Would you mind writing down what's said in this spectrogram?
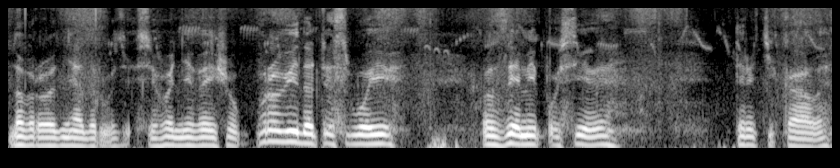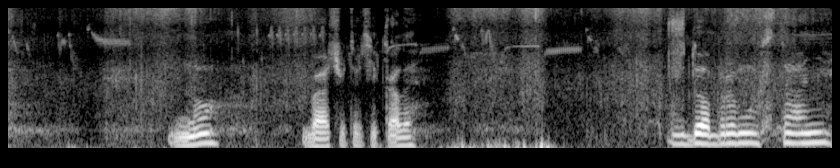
Доброго дня, друзі. Сьогодні вийшов провідати свої озимі посіви третікали. Ну, бачу, третікали в доброму стані.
